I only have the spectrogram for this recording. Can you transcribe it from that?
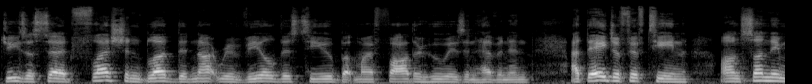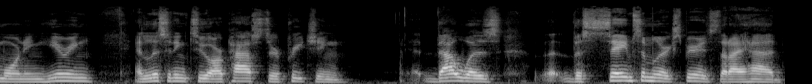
Jesus said, "Flesh and blood did not reveal this to you, but my Father who is in heaven." And at the age of fifteen, on Sunday morning, hearing and listening to our pastor preaching, that was the same similar experience that I had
